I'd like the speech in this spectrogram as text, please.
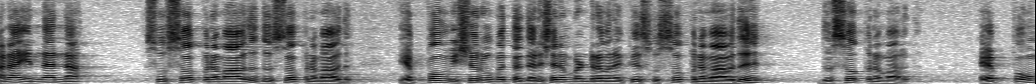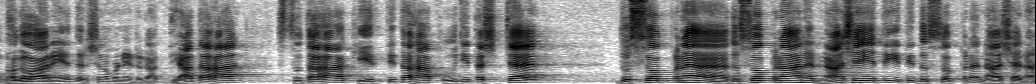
ஆனால் என்னென்னா சுஸ்வப்னமாவது துஸ்வப்னமாவது. எப்பவும் விஸ்வரூபத்தை தரிசனம் பண்ணுறவனுக்கு சுஸ்வப்னமாவது துஸ்வப்னமாவது. எப்பவும் பகவானே தரிசனம் பண்ணிட்டுருக்கான். தியாத்தா ஸ்துதா கீர்த்தித்தா பூஜிதச்ச துஸ்வப்ன துஸ்வப்னான்னு நாசயத்தி இது துஸ்வப்ன நாசனா.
